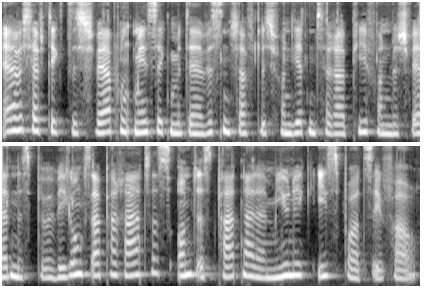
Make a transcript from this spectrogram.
Er beschäftigt sich schwerpunktmäßig mit der wissenschaftlich fundierten Therapie von Beschwerden des Bewegungsapparates und ist Partner der Munich eSports e.V.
